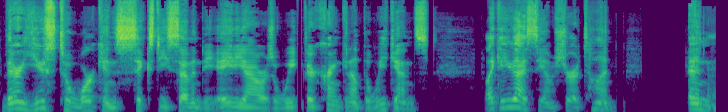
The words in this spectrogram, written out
They're used to working 60, 70, 80 hours a week. They're cranking out the weekends like you guys see, I'm sure a ton. And hmm.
